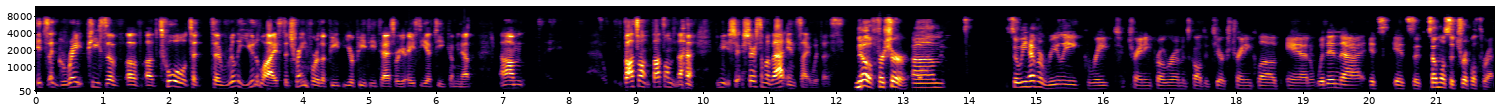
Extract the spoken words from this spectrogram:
it's a great piece of, of, of tool to, to really utilize to train for the P, your PT test or your ACFT coming up. Um, thoughts on thoughts on uh, share, share some of that insight with us. No, for sure. Um, so we have a really great training program. It's called the TRX Training Club, and within that, it's it's a, it's almost a triple threat.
